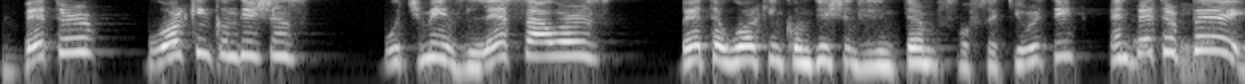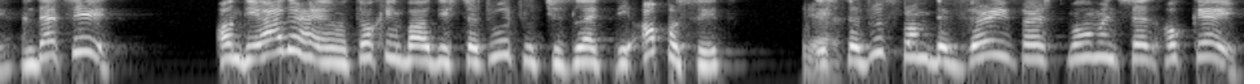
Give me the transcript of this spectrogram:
better working conditions, which means less hours, better working conditions in terms of security, and better pay. And that's it. On the other hand, we're talking about the Histadrut, which is like the opposite. Yes. The Histadrut from the very first moment said, okay,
